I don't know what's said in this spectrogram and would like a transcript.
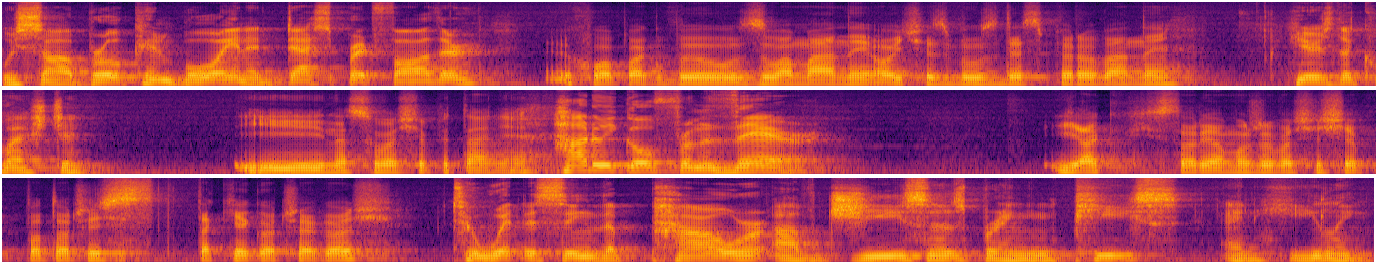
We saw a broken boy and a desperate father. Chłopak był złamany, ojciec był zdesperowany. Here's the question I nasuwa się pytanie, How do we go from there jak historia może właśnie się potoczyć z takiego czegoś, to witnessing the power of Jesus bringing peace and healing?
